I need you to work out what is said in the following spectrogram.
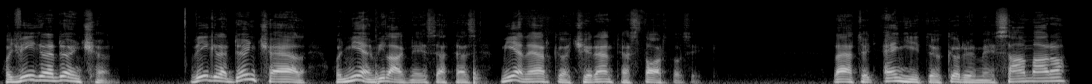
hogy végre döntsön. Végre döntse el, hogy milyen világnézethez, milyen erkölcsi rendhez tartozik. Lehet, hogy enyhítő körülmény számára,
